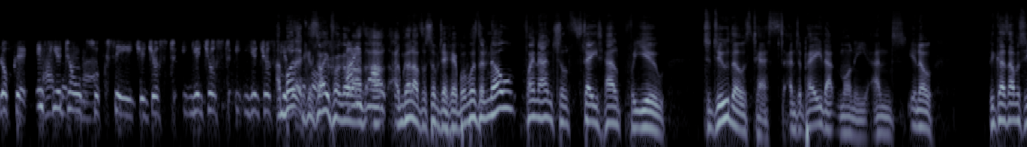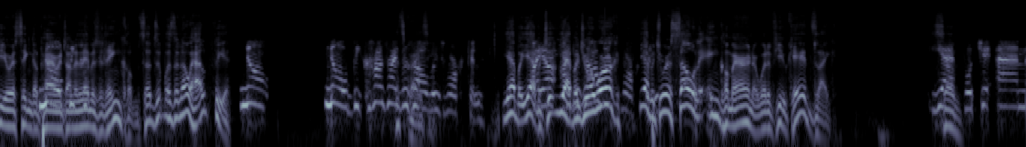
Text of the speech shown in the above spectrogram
look if you don't not. succeed you just you just you just And give but, up. sorry for going I off. want- I, I'm going off the subject here, but was there no financial state help for you to do those tests and to pay that money? And you know, because obviously you're a single No, parent on a limited income, so d- was there no help for you? no no because I That's was crazy. always working Yeah, but yeah, I, but you, uh, yeah, I but you were always working. Yeah, but you were a sole income earner with a few kids, like. Yeah, but you, um,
